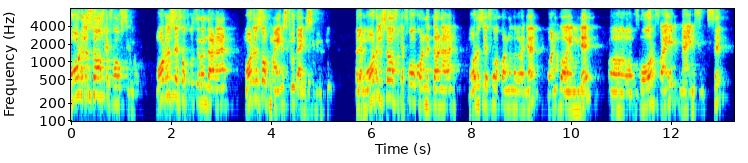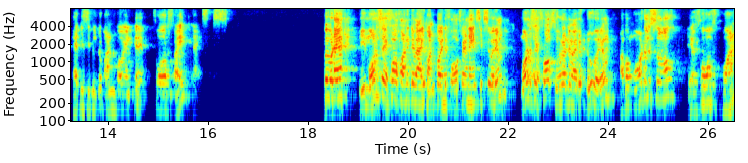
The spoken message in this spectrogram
Modulus of f of zero modulus f of zero എന്താണ്? Modulus of minus two is two അല്ലെ modulus of f of one എന്താണ്? മോഡൽസ് എഫ് ഓഫ് വൺ എന്ന് പറഞ്ഞാൽ one point four five nine six that two one point four five nine six ഇപ്പൊ ഇവിടെ ഈ മോഡൽസ് എഫ് ഓഫ് വണ്ണിന്റെ value one point four five nine six വരും. മോഡൽസ് എഫ് ഓഫ് സീറോന്റെ വാല്യൂ ടു വരും. അപ്പൊ modulus of f of one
